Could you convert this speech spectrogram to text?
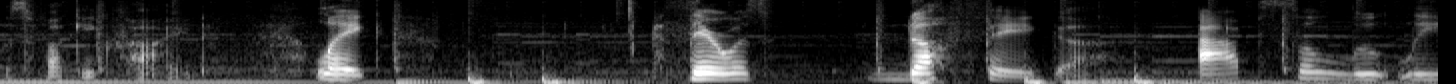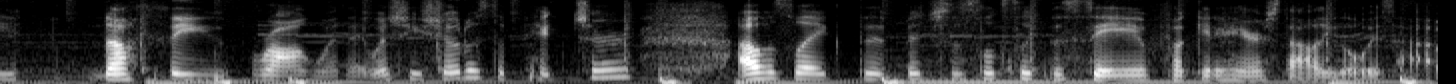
was fucking fine. Like, there was nothing, absolutely nothing wrong with it. When she showed us the picture, I was like, the bitch, this looks like the same fucking hairstyle you always have.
